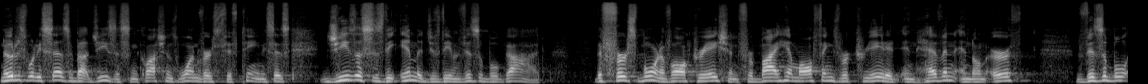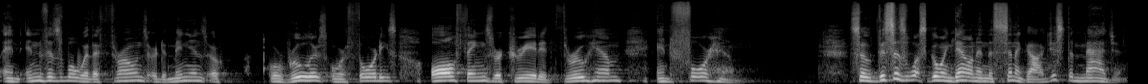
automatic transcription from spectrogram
Notice what he says about Jesus in Colossians 1, verse 15. He says, Jesus is the image of the invisible God, the firstborn of all creation. For by him all things were created in heaven and on earth, visible and invisible, whether thrones or dominions or, or rulers or authorities. All things were created through him and for him. So, this is what's going down in the synagogue. Just imagine.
